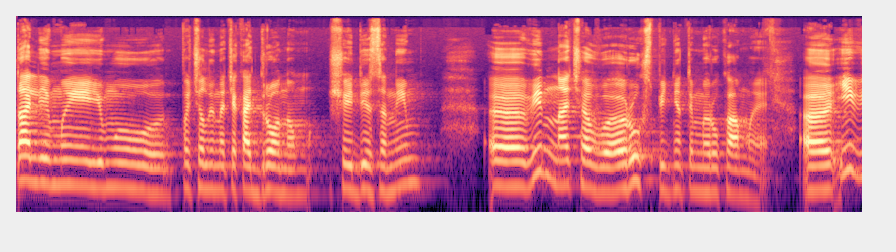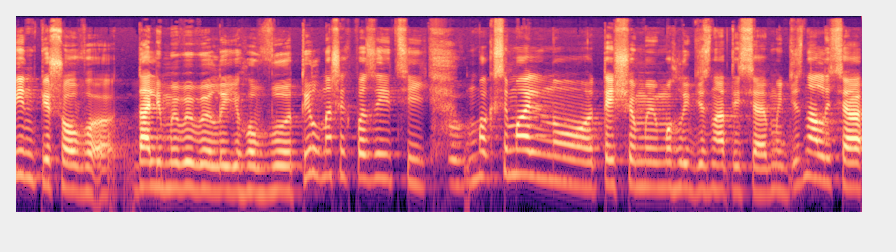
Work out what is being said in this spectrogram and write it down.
Далі ми йому почали натякати дроном, що йди за ним. Е, Він почав рух з піднятими руками. Е, І він пішов. Далі ми вивели його в тил наших позицій. Максимально те, що ми могли дізнатися, ми дізналися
